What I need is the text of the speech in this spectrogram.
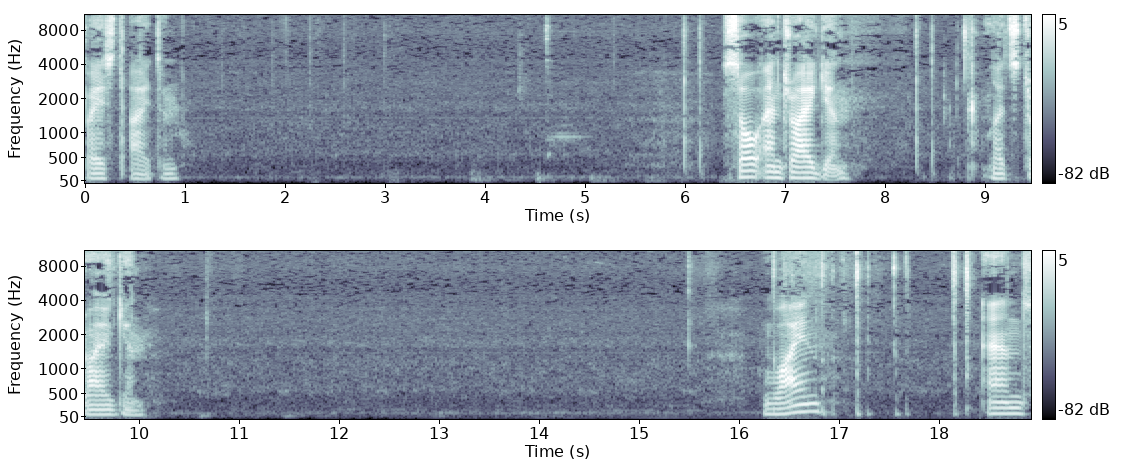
paste item. So and try again. Let's try again. Wine and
